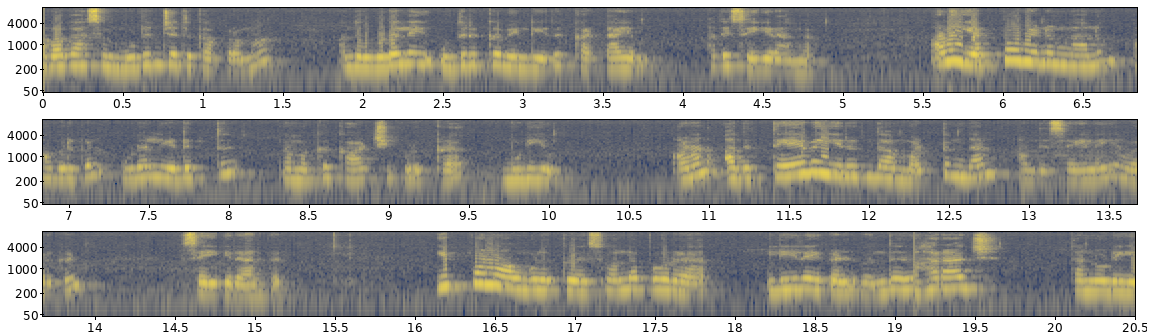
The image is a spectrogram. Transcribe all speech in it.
அவகாசம் முடிஞ்சதுக்கு அப்புறமா அந்த உடலை உதிர்க்க வேண்டியது கட்டாயம். அதை செய்கிறாங்க ஆனால் எப்போ வேணும்னாலும் அவர்கள் உடல் எடுத்து நமக்கு காட்சி கொடுக்க முடியும். ஆனால் அது தேவை இருந்தால் மட்டும்தான் அந்த செயலை அவர்கள் செய்கிறார்கள். இப்போ நான் உங்களுக்கு சொல்ல போகிற லீலைகள் வந்து மகாராஜ் தன்னுடைய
